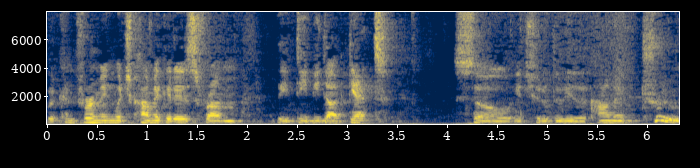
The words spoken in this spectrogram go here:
We're confirming which comic it is from the db.get. So it should have deleted the comic true.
